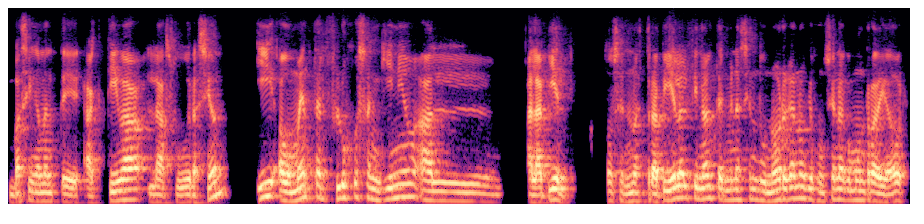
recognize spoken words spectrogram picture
básicamente activa la sudoración y aumenta el flujo sanguíneo a la piel. Entonces, nuestra piel al final termina siendo un órgano que funciona como un radiador.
